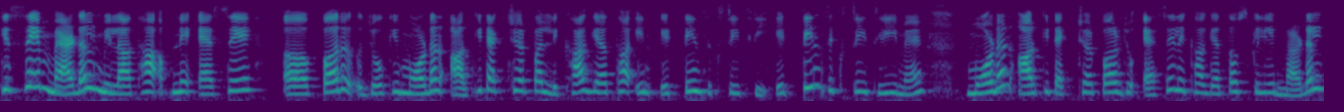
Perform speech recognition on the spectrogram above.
किससे मेडल मिला था अपने ऐसे पर जो कि मॉडर्न आर्किटेक्चर पर लिखा गया था इन 1863 1863 में मॉडर्न आर्किटेक्चर पर जो ऐसे लिखा गया था, उसके लिए मेडल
